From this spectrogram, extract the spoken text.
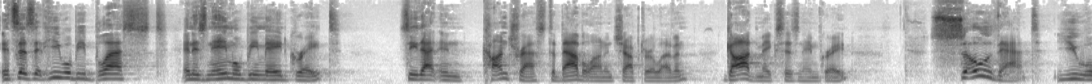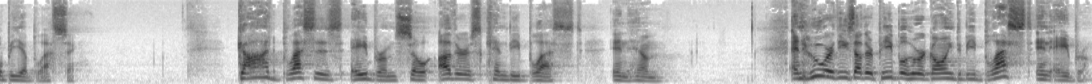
It says that he will be blessed and his name will be made great. See that in contrast to Babylon in chapter 11. God makes his name great so that you will be a blessing. God blesses Abram so others can be blessed in him. And who are these other people who are going to be blessed in Abram?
